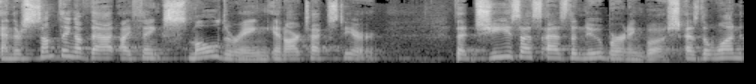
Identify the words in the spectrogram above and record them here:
And there's something of that, I think, smoldering in our text here that Jesus, as the new burning bush, as the one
